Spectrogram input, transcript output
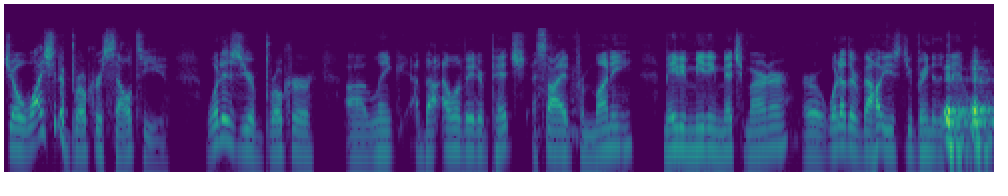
Joe, why should a broker sell to you? What is your broker uh, link about elevator pitch aside from money, maybe meeting Mitch Marner, or what other values do you bring to the table?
